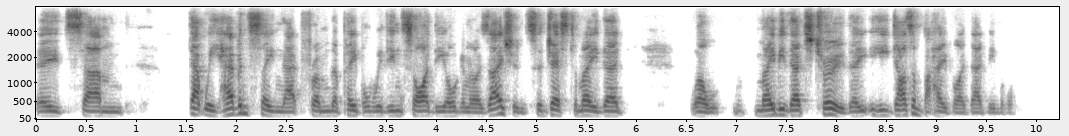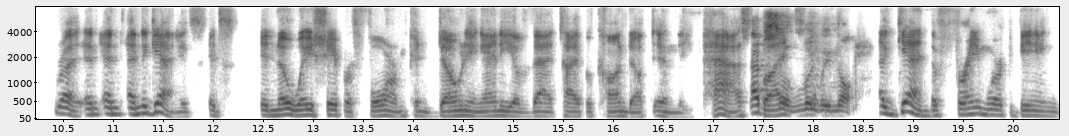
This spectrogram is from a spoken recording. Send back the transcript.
it's um that we haven't seen that from the people with inside the organization suggests to me that well maybe that's true that he doesn't behave like that anymore. Right and and and again it's it's in no way shape or form condoning any of that type of conduct in the past absolutely not. again the framework being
